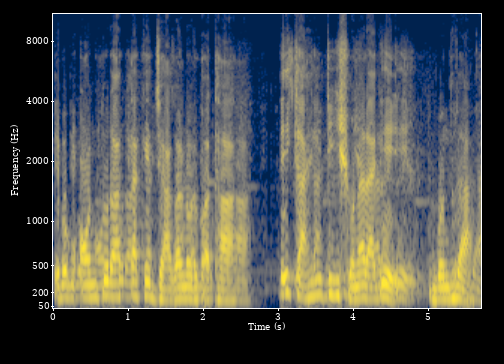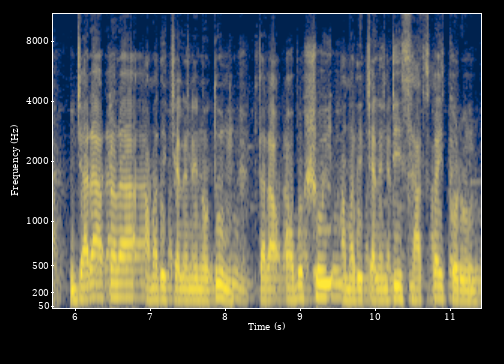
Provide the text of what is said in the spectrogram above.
এবং অন্তরাত্মাকে জাগানোর কথা। এই কাহিনীটি শোনার আগে, বন্ধুরা, যারা আপনারা আমাদের চ্যানেলে নতুন, তারা অবশ্যই আমাদের চ্যানেলটি সাবস্ক্রাইব করুন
